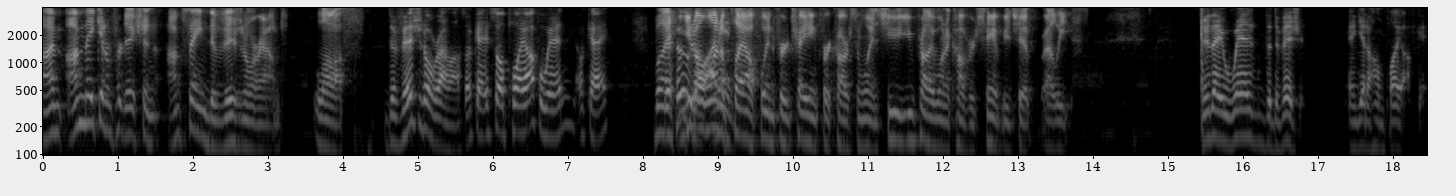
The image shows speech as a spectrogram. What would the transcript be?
I'm I'm making a prediction. I'm saying divisional round loss. Divisional round loss. Okay, so a playoff win. Okay. But you don't want I mean, a playoff win for trading for Carson Wentz. You you probably want a conference championship at least. Do they win the division and get a home playoff game?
